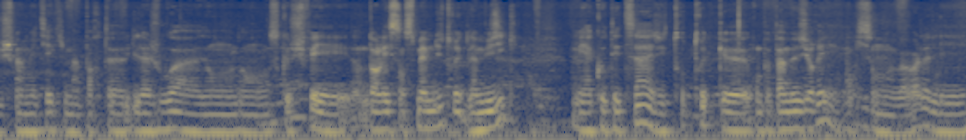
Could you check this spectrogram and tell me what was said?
je fais un métier qui m'apporte de la joie dans, ce que je fais, dans, l'essence même du truc, la musique. Mais à côté de ça, j'ai trop de trucs qu'on ne peut pas mesurer, qui sont bah voilà, les,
